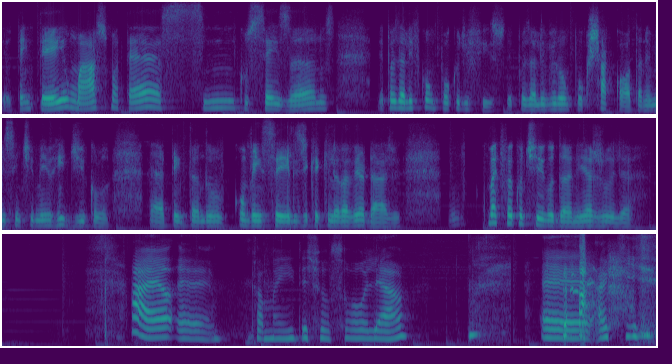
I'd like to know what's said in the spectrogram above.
Eu tentei o máximo até 5, 6 anos. Depois ali ficou um pouco difícil. Depois ali virou um pouco chacota, né? Eu me senti meio ridículo é, tentando convencer eles de que aquilo era verdade. Como é que foi contigo, Dani e a Júlia? Ah, é, é, Calma aí, deixa eu só olhar. É, aqui.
